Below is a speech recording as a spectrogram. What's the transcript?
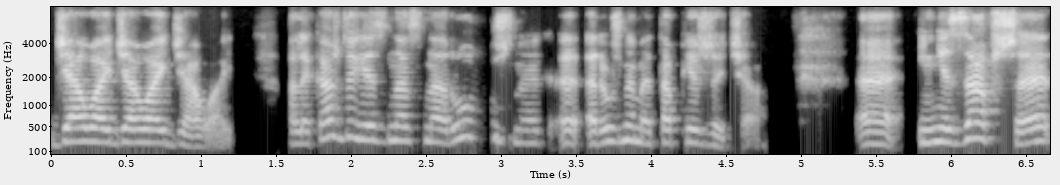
działaj, działaj, działaj, ale każdy jest z nas na różnych, różnym etapie życia. I nie zawsze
